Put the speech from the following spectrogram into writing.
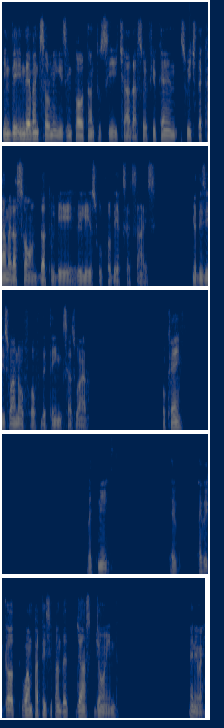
in the in the event storming is important to see each other. So if you can switch the cameras on, that will be really useful for the exercise. This is one of, of the things as well. Okay. Let me, have we got one participant that just joined? Anyway,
